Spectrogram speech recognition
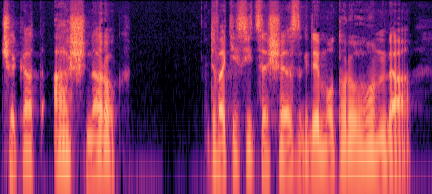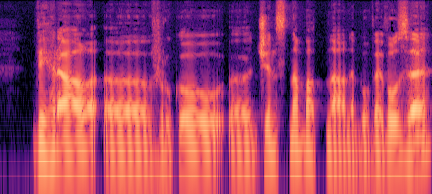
čekat až na rok 2006, kdy motor Honda vyhrál v rukou Jensena Batna nebo ve voze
